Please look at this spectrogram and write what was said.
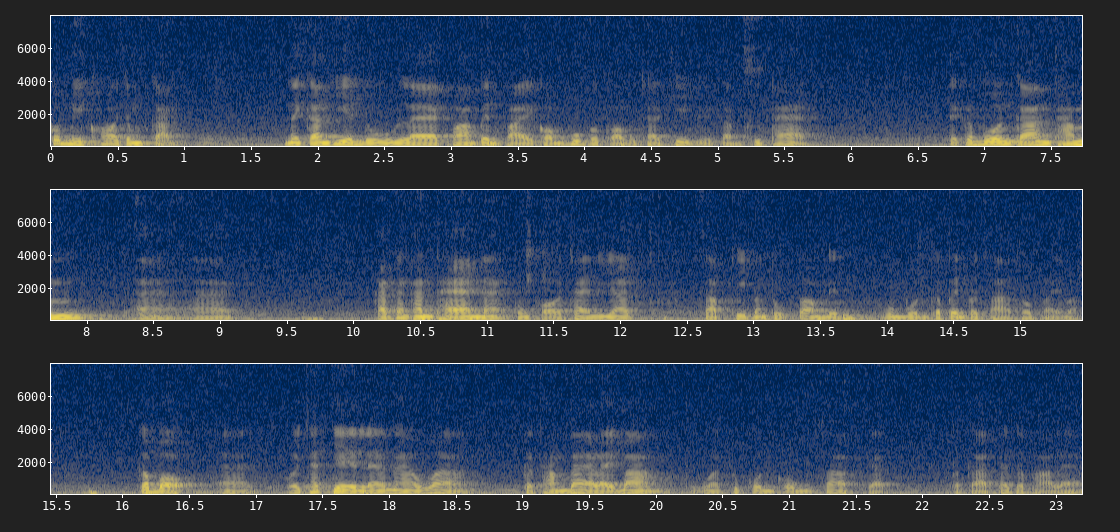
ก็มีข้อจำกัด ในการที่จะดูแลความเป็นไปของผู้ประกอบวิชาชีพกิจกรรมคือแพทย์ แต่กระบวนการทำอ่าการตั้งครรภ์แทนนะผมขอใช้อนุญาตศัพท์ที่มันถูกต้องเดนอุบุญก็เป็นภาษาทั่วไปว่า ก็บอกอาไว้ชัดเจนแล้วนะว่า กระทำได้อะไรบ้าง ถือว่าทุกคนคงทราบจากประกาศแพทยสภาแล้ว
